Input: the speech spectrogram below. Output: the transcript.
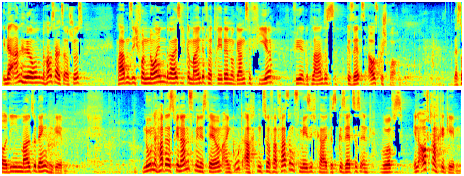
In der Anhörung im Haushaltsausschuss haben sich von 39 Gemeindevertretern nur ganze vier für ihr geplantes Gesetz ausgesprochen. Das sollte Ihnen einmal zu denken geben. Nun hat das Finanzministerium ein Gutachten zur Verfassungsmäßigkeit des Gesetzentwurfs in Auftrag gegeben.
